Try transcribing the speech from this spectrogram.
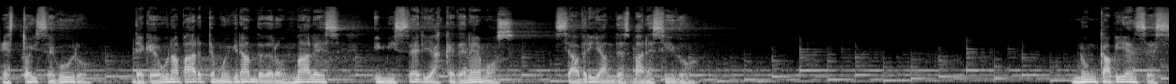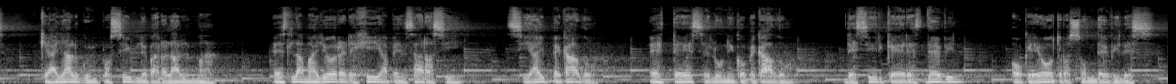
estoy seguro de que una parte muy grande de los males y miserias que tenemos se habrían desvanecido. Nunca pienses que hay algo imposible para el alma. Es la mayor herejía pensar así. Si hay pecado, este es el único pecado, decir que eres débil o que otros son débiles.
